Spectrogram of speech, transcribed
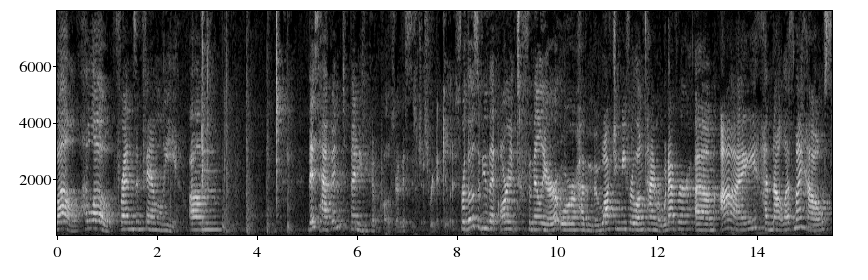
Well, hello, friends and family. Um, this happened. I need to come closer. This is just ridiculous. For those of you that aren't familiar or haven't been watching me for a long time or whatever, um, I have not left my house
